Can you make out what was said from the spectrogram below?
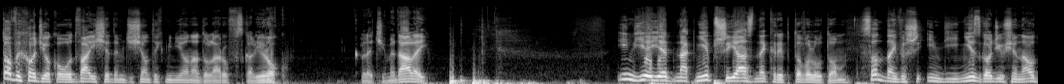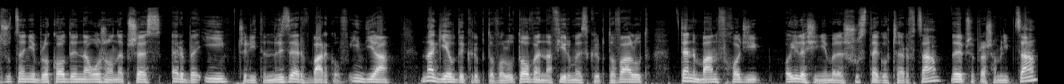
To wychodzi około 2,7 miliona dolarów w skali roku. Lecimy dalej. Indie jednak nieprzyjazne kryptowalutom. Sąd Najwyższy Indii nie zgodził się na odrzucenie blokady nałożone przez RBI, czyli ten Reserve Bank of India, na giełdy kryptowalutowe, na firmy z kryptowalut. Ten ban wchodzi, o ile się nie mylę, 6 czerwca, e, przepraszam, lipca.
